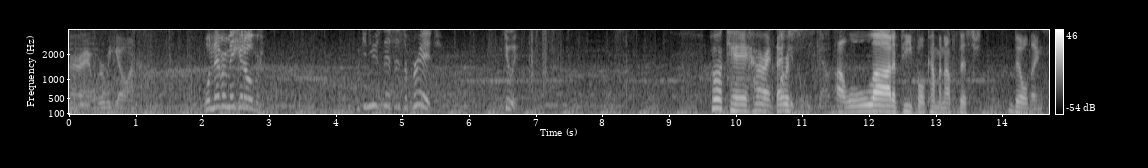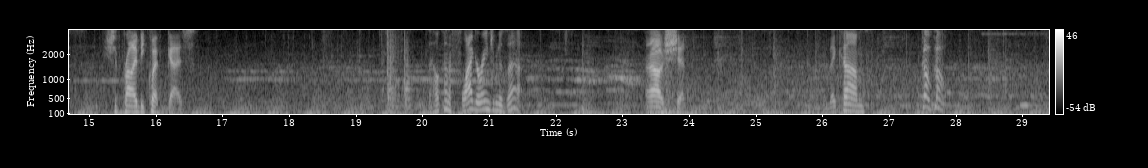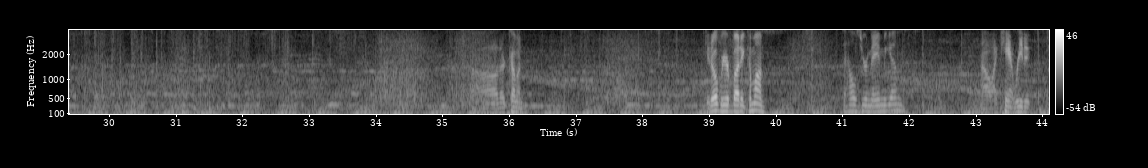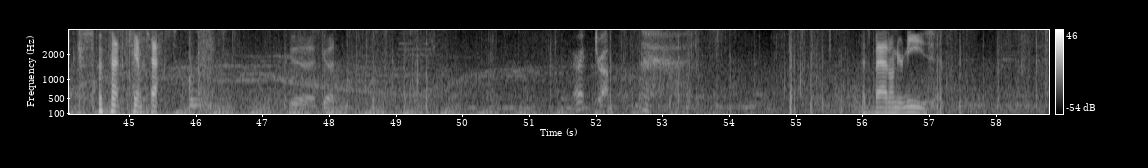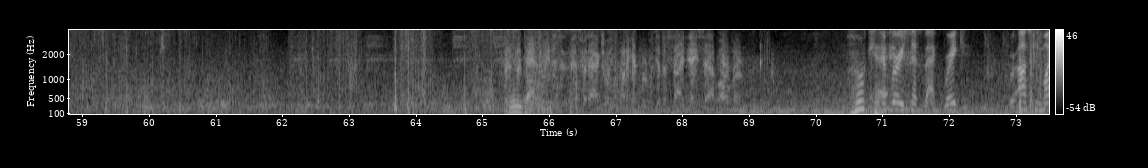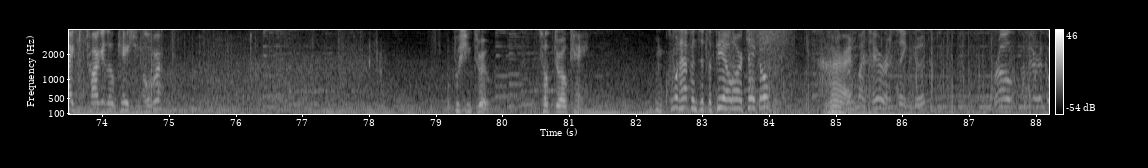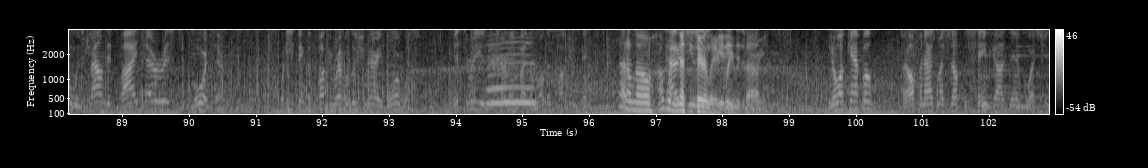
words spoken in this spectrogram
Alright, where are we going? We'll never make it over. Can use this as a bridge. Do it. Okay, alright, there was a lot of people coming up this building. Should probably be quick, guys. What the hell kind of flag arrangement is that? Oh, shit. Here they come. Go, go. Coming. Get over here, buddy. Come on. What the hell's your name again? No, I can't read it because of that damn text. Good, good. Alright, drop. That's bad on your knees. And down. This is Misfit Actual. You want to get moving to the site ASAP. Over. Okay. Temporary setback. Break. We're Oscar Mike. Target location. Over. We're pushing through. Let's hope they're okay. So what happens if the PLR take over? All right. Run by terrorists ain't good. Bro, America was founded by terrorists for terrorists. What do you think the fucking Revolutionary War was? History is determined by the motherfucking victim. I don't know. I wouldn't necessarily agree with the that. Marines? You know what, Campo? I often ask myself the same goddamn question.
